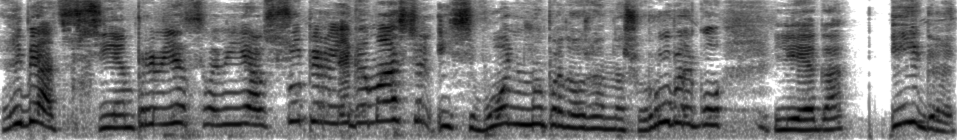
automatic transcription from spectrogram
Ребят, всем привет, с вами я, Супер Лего Мастер, и сегодня мы продолжаем нашу рубрику Лего Игры.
